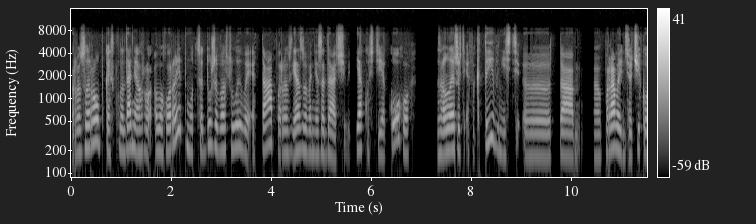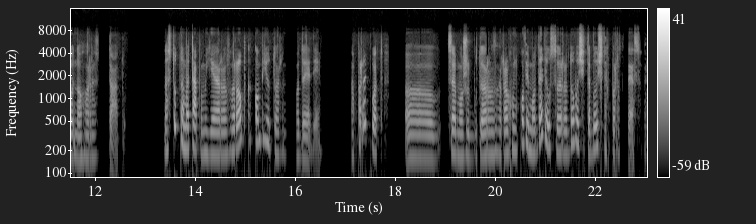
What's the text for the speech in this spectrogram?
Розробка і складання алгоритму це дуже важливий етап розв'язування задачі, від якості якого залежить ефективність е, та правильність очікуваного результату. Наступним етапом є розробка комп'ютерної моделі. Наприклад, е, це можуть бути розрахункові моделі у середовищі табличних процесорів.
